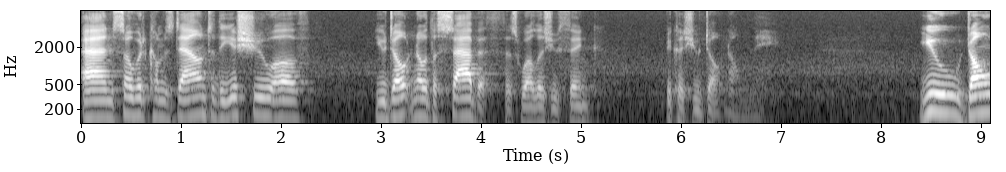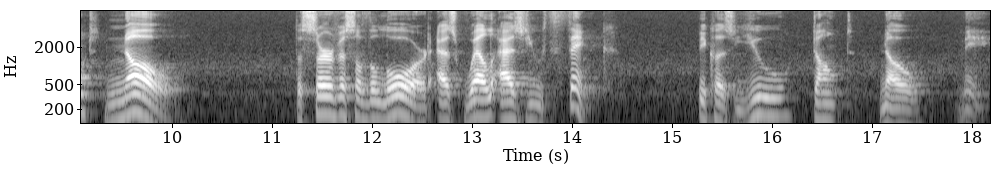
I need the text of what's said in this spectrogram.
And so it comes down to the issue of you don't know the Sabbath as well as you think because you don't know me. You don't know the service of the Lord as well as you think because you don't know me.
